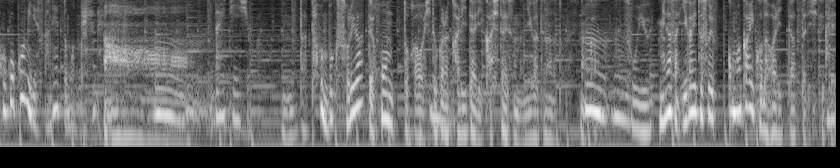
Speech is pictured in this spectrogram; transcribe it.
ここ込みですかねと思って、あ うん、第一印象が。多分僕それがあって本とかを人から借りたり貸したりするの苦手なんだと思います。なんか、そういう皆さん意外とそういう細かいこだわりってあったりしててね。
